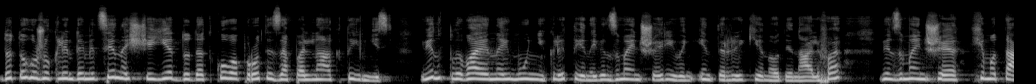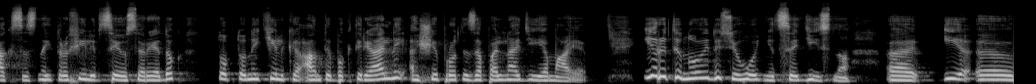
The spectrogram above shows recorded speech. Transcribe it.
До того ж, у кліндаміцина ще є додаткова протизапальна активність. Він впливає на імунні клітини, він зменшує рівень інтерлікіну 1 альфа, він зменшує хімотаксис нейтрофілів цей осередок, тобто не тільки антибактеріальний, а ще й протизапальна дія має. І ретиноїди сьогодні це дійсно е, і е,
